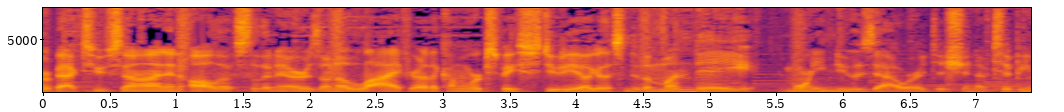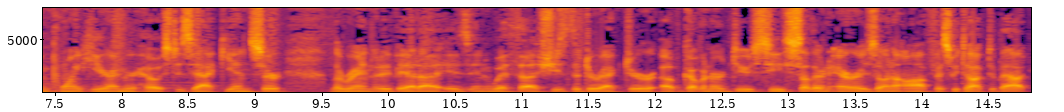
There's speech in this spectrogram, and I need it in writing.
We're back Tucson and all of Southern Arizona live here out of the Common Workspace studio. You're listening to the Monday morning news hour edition of Tipping Point here. I'm your host, Zach Yentzer. Lorraine Rivera is in with us. She's the director of Governor Ducey's Southern Arizona office. We talked about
